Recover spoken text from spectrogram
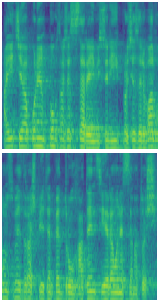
Aici punem punct în această seară emisiunii Proces Verbal. Vă mulțumesc, dragi prieteni, pentru atenție. Rămâneți sănătoși.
